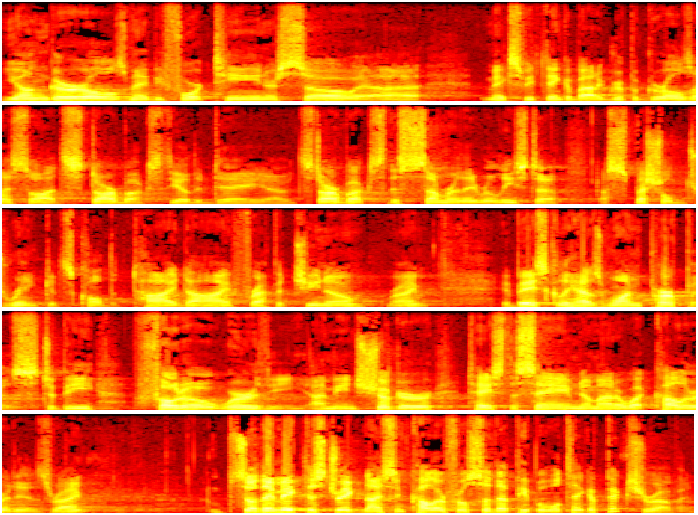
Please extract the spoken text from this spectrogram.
young girls, maybe 14 or so. Uh, makes me think about a group of girls I saw at Starbucks the other day. Uh, Starbucks this summer, they released a, a special drink. It's called the tie dye Frappuccino, right? It basically has one purpose to be photo worthy. I mean, sugar tastes the same no matter what color it is, right? So they make this drink nice and colorful so that people will take a picture of it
